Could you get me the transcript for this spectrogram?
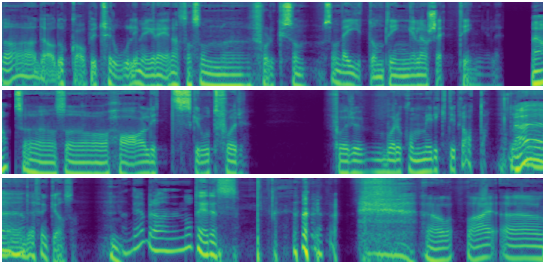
da har dukka opp utrolig mye greier, altså, som eh, folk som, som veit om ting, eller har sett ting, eller ja. Så, så ha litt skrot for for bare å komme i riktig prat, da. Det, ja, ja, ja. det funker, altså. Det er bra. Noteres. Ja da. Nei, eh,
